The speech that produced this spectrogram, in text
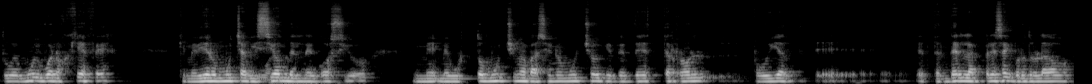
tuve muy buenos jefes que me dieron mucha visión del negocio y me, me, gustó mucho y me apasionó mucho que desde este rol podía eh, entender la empresa y por otro lado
